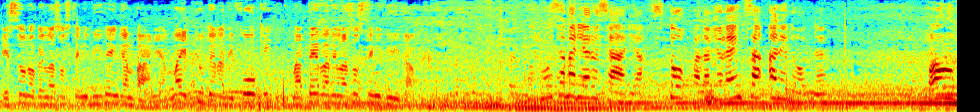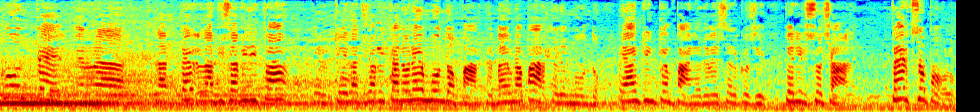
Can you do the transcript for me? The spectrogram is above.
e sono per la sostenibilità in Campania, mai più terra di fuochi, ma terra della sostenibilità. Rosa Maria Rosaria, stop alla violenza alle donne. Paolo Conte per eh, la, la disabilità, perché la disabilità non è un mondo a parte, ma è una parte del mondo e anche in Campania deve essere così, per il sociale. Terzo polo.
